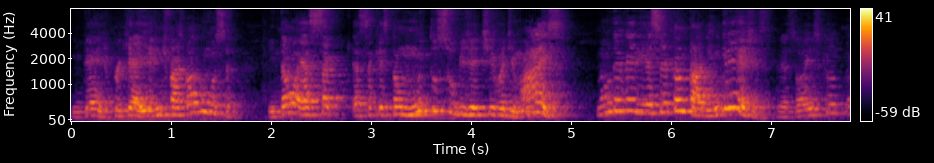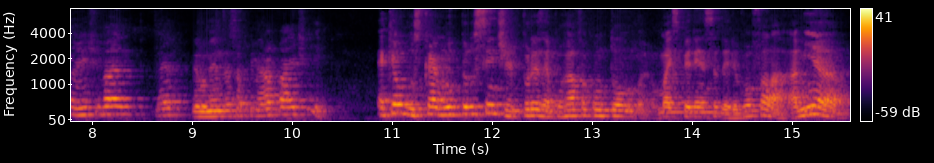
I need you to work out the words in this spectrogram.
Entende? Porque aí a gente faz bagunça. Então, essa, essa questão muito subjetiva demais não deveria ser cantado em igrejas. É só isso que a gente vai, né, pelo menos essa primeira parte aí. É que um buscar muito pelo sentir. Por exemplo, o Rafa contou uma experiência dele. Eu vou falar. A minha,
